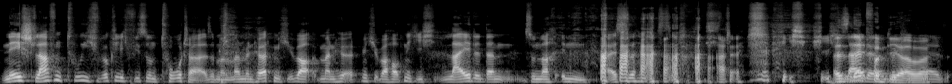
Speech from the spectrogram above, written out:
Nee, schlafen tue ich wirklich wie so ein Toter. Also man, man, man, hört mich über, man hört mich überhaupt nicht. Ich leide dann so nach innen, weißt du? ich, ich, ich das ist nett von dir, aber. Leise.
